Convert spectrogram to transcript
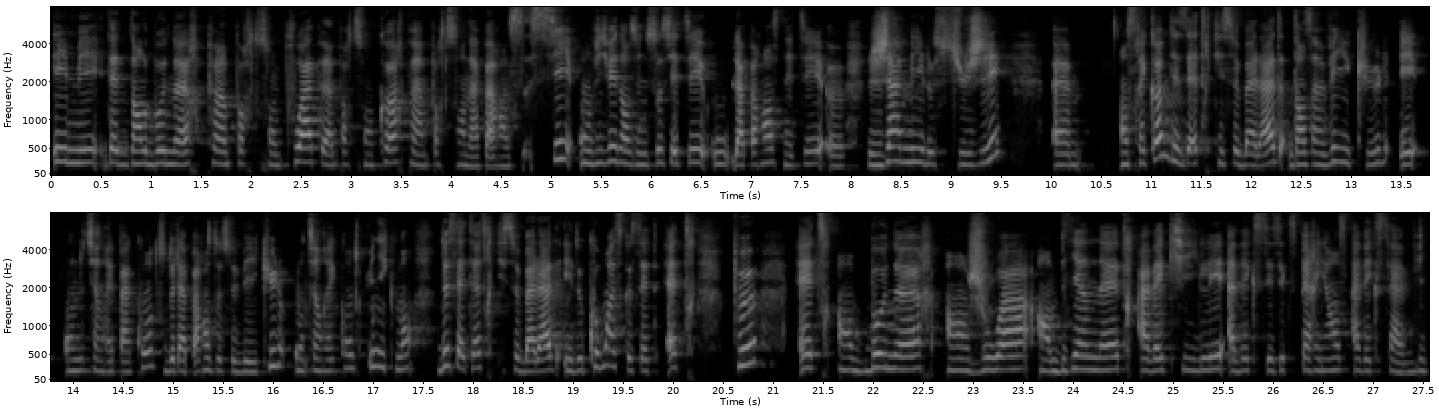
aimée, d'être dans le bonheur, peu importe son poids, peu importe son corps, peu importe son apparence. Si on vivait dans une société où l'apparence n'était euh, jamais le sujet, euh, on serait comme des êtres qui se baladent dans un véhicule et on ne tiendrait pas compte de l'apparence de ce véhicule, on tiendrait compte uniquement de cet être qui se balade et de comment est-ce que cet être peut être en bonheur, en joie, en bien-être avec qui il est, avec ses expériences, avec sa vie.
